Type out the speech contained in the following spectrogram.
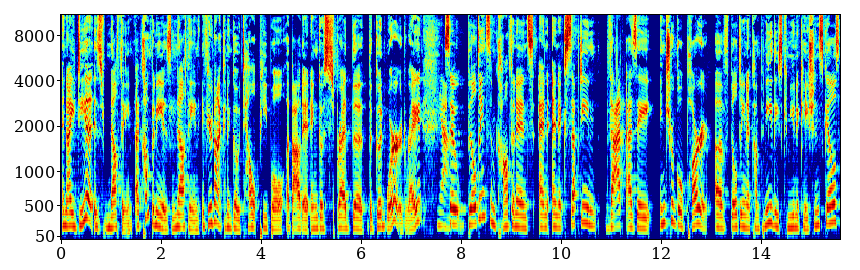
an idea is nothing. A company is nothing if you're not going to go tell people about it and go spread the the good word, right? Yeah. So building some confidence and and accepting that as a integral part of building a company, these communication skills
